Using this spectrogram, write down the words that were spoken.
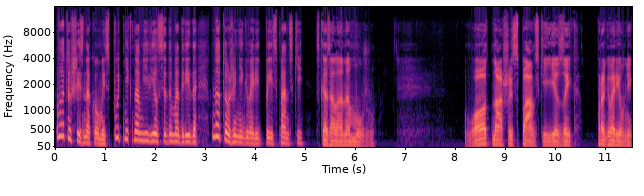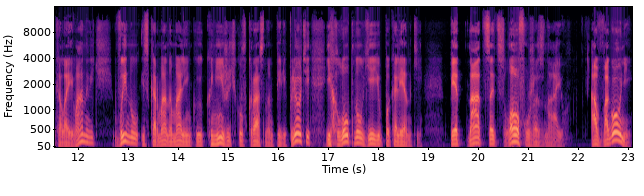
Вот уж и знакомый спутник нам явился до Мадрида, но тоже не говорит по-испански, — сказала она мужу. — Вот наш испанский язык, — проговорил Николай Иванович, вынул из кармана маленькую книжечку в красном переплете и хлопнул ею по коленке. — Пятнадцать слов уже знаю, а в вагоне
